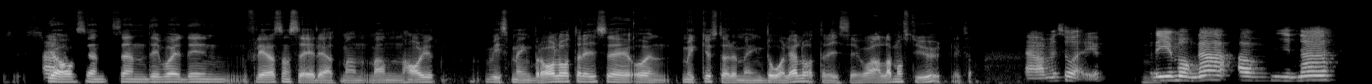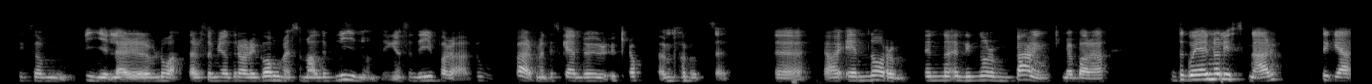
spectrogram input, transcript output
precis. ja sen, sen det, var, det är flera som säger det att man, man har ju en viss mängd bra låtar i sig och en mycket större mängd dåliga låtar i sig och alla måste ju ut liksom. Ja, men så är det ju. Mm. Och det är ju många av mina liksom, filer och låtar som jag drar igång med som aldrig blir någonting. Alltså det är ju bara loopar, men det ska ändå ur, ur kroppen på något sätt. Uh, jag har enorm, en, en enorm bank med bara så går jag in och lyssnar tycker jag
